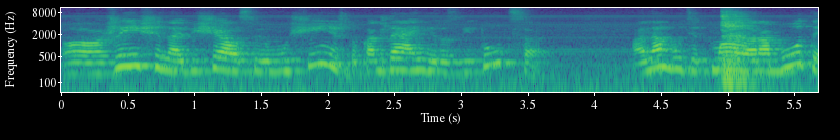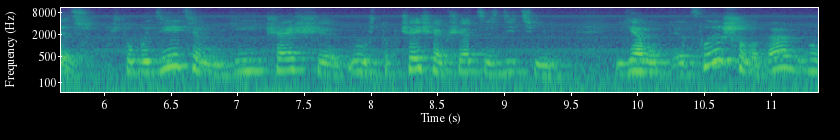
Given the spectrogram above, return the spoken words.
а, женщина обещала своему мужчине, что когда они разведутся, она будет мало работать, чтобы детям ей чаще, ну, чтобы чаще общаться с детьми. Я вот это слышала, да, ну,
